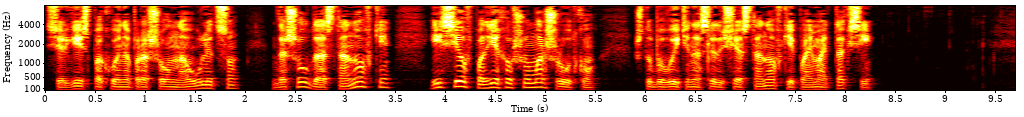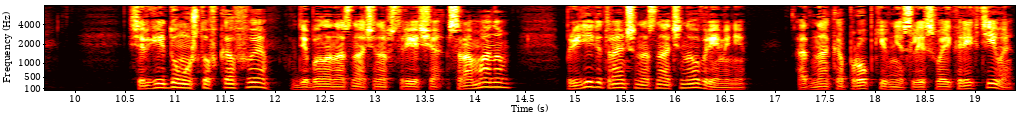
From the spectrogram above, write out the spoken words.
Сергей спокойно прошел на улицу, дошел до остановки и сел в подъехавшую маршрутку, чтобы выйти на следующей остановке и поймать такси. Сергей думал, что в кафе, где была назначена встреча с Романом, приедет раньше назначенного времени. Однако пробки внесли свои коррективы.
